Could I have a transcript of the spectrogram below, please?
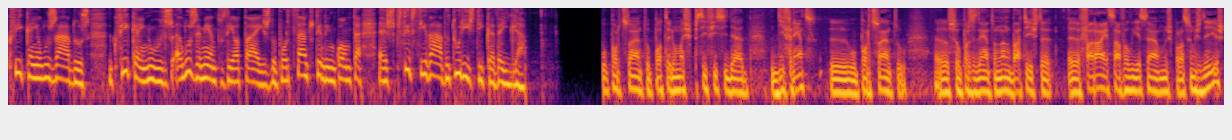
que fiquem alojados, que fiquem nos alojamentos e hotéis do Porto Santo, tendo em conta a especificidade turística da ilha. O Porto Santo pode ter uma especificidade diferente. Eh, o Porto Santo, eh, o seu presidente Nuno Batista eh, fará essa avaliação nos próximos dias.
